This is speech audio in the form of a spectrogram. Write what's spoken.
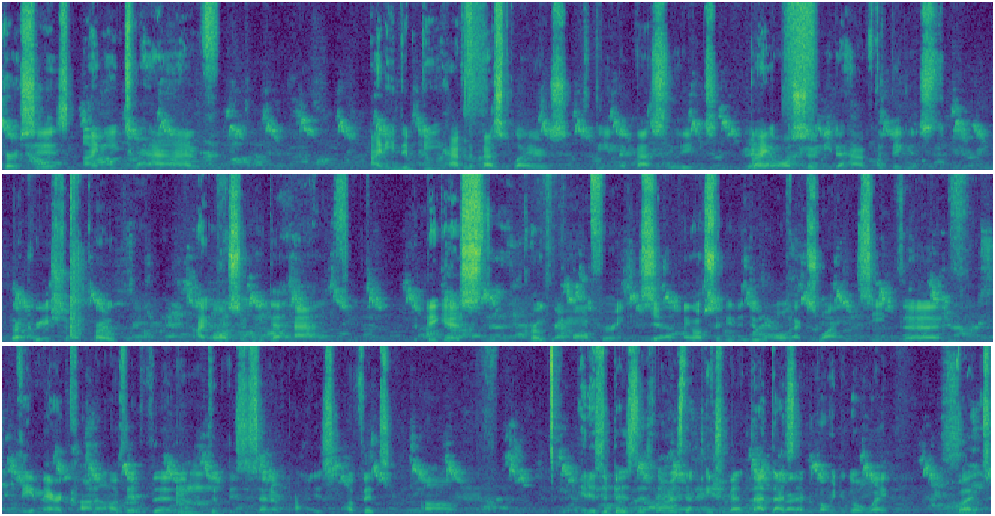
Versus, I need to have. I need to be have the best players, be in the best leagues, but I also need to have the biggest recreational program. I also need to have the biggest program offerings. Yeah. I also need to do all X, Y, and Z. The the Americana of it, the, Mm. the business enterprise of it. Um, it is a business. There is that piece of it. That that's Right. never going to go away. But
